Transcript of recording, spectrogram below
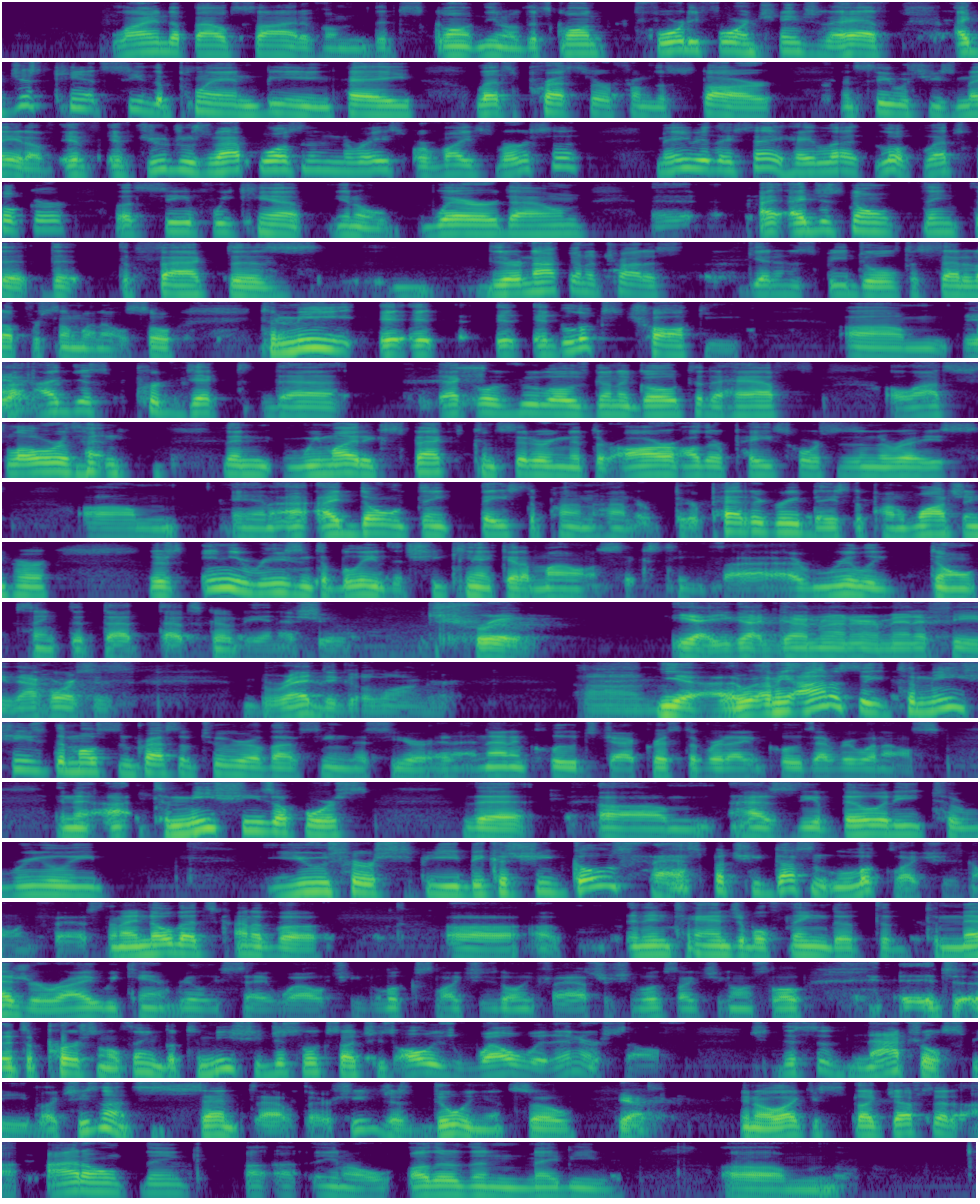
lined up outside of him, that's gone, you know, that's gone 44 and change and a half. I just can't see the plan being, hey, let's press her from the start and see what she's made of. If if Juju's map wasn't in the race or vice versa, maybe they say, hey, let look, let's hook her. Let's see if we can't, you know, wear her down. I, I just don't think that that the fact is they're not going to try to get in a speed duel to set it up for someone else. So to yeah. me, it, it it looks chalky. Um, yeah. I, I just predict that Echo Zulu is going to go to the half a lot slower than than we might expect, considering that there are other pace horses in the race. Um, and I, I, don't think, based upon her, her pedigree, based upon watching her, there's any reason to believe that she can't get a mile and 16th. I, I really don't think that, that that's going to be an issue. True. Yeah, you got Gunrunner and Menifee. That horse is bred to go longer. Um, yeah, I mean, honestly, to me, she's the most impressive two-year-old I've seen this year, and, and that includes Jack Christopher. That includes everyone else. And uh, to me, she's a horse that um, has the ability to really use her speed because she goes fast, but she doesn't look like she's going fast. And I know that's kind of a, a an intangible thing to, to, to measure, right? We can't really say, well, she looks like she's going fast or she looks like she's going slow. It's it's a personal thing, but to me, she just looks like she's always well within herself. This is natural speed. Like she's not sent out there; she's just doing it. So yeah, you know, like like Jeff said, I, I don't think uh, uh you know, other than maybe um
